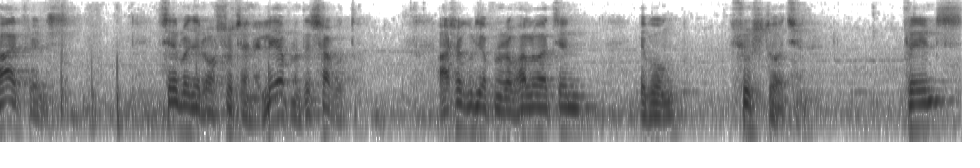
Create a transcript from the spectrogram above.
হাই ফ্রেন্ডস শেয়ারবাজার রহস্য চ্যানেলে আপনাদের স্বাগত। আশা করি আপনারা ভালো আছেন এবং সুস্থ আছেন। ফ্রেন্ডস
